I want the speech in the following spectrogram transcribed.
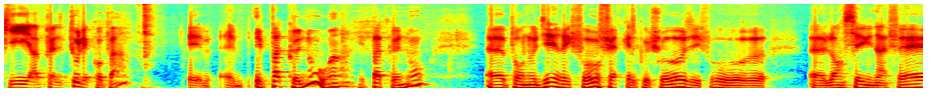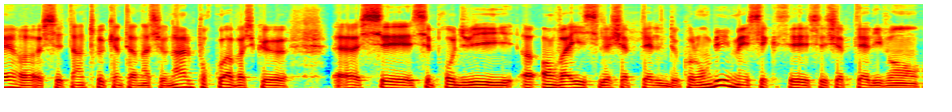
qui appelle tous les copains, et, et- pas que nous, hein, et pas que nous, pour nous dire il faut faire quelque chose, il faut euh, lancer une affaire, euh, c'est un truc international. Pourquoi? Parce que euh, ces, ces produits envahissent le cheptel de Colombie, mais ces, ces cheptels, ils vont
